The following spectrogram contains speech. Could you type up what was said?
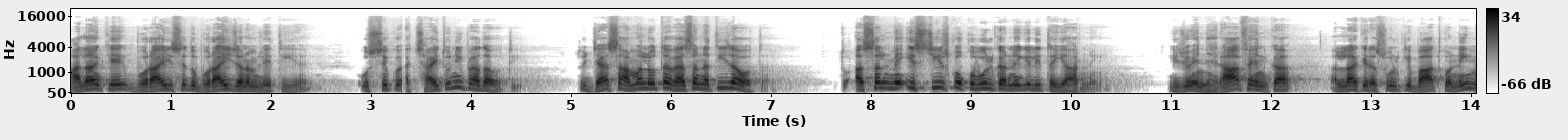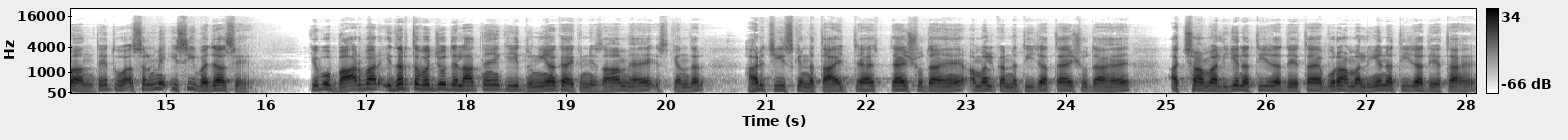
حالانکہ برائی سے تو برائی جنم لیتی ہے، اس سے کوئی اچھائی تو نہیں پیدا ہوتی۔ تو جیسا عمل ہوتا ہے، ویسا نتیجہ ہوتا ہے۔ تو اصل میں اس چیز کو قبول کرنے کے لیے تیار نہیں۔ یہ جو انحراف ہے ان کا، اللہ کے رسول کی بات کو نہیں مانتے، تو وہ اصل میں اسی وجہ سے کہ وہ بار بار ادھر توجہ دلاتے ہیں کہ یہ دنیا کا ایک نظام ہے، اس کے اندر ہر چیز کے نتائج طے طے شدہ ہیں، عمل کا نتیجہ طے شدہ ہے اچھا عمل یہ نتیجہ دیتا ہے، برا عمل یہ نتیجہ دیتا ہے۔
